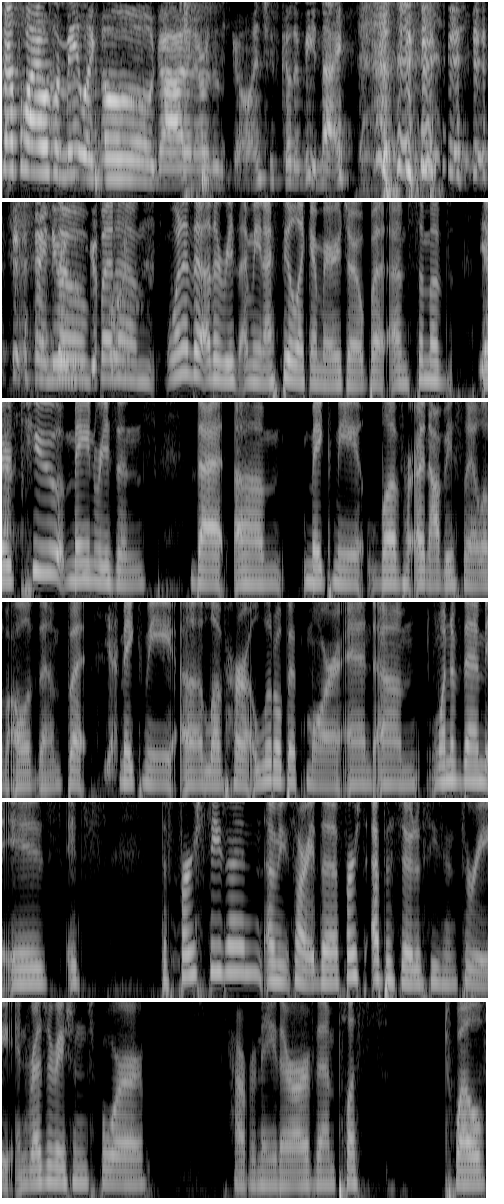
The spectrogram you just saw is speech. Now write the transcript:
That's why I was immediately like, oh god, I know where this is going. She's gonna be nice. I knew so, was going. but um, one of the other reasons, I mean, I feel like I'm Mary Jo, but um, some of there are two main reasons that um make me love her, and obviously I love all of them, but Yes. make me uh, love her a little bit more. And um, one of them is it's the first season. I mean, sorry, the first episode of season three in reservations for however many there are of them plus twelve.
